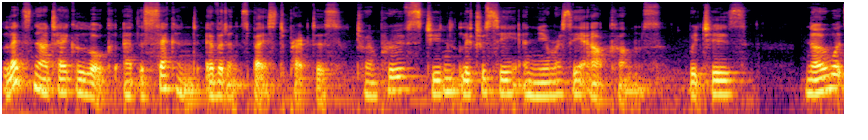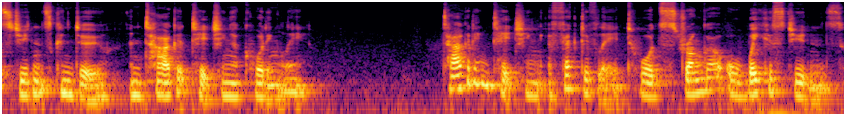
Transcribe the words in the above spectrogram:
Let's now take a look at the second evidence based practice to improve student literacy and numeracy outcomes, which is know what students can do and target teaching accordingly. Targeting teaching effectively towards stronger or weaker students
